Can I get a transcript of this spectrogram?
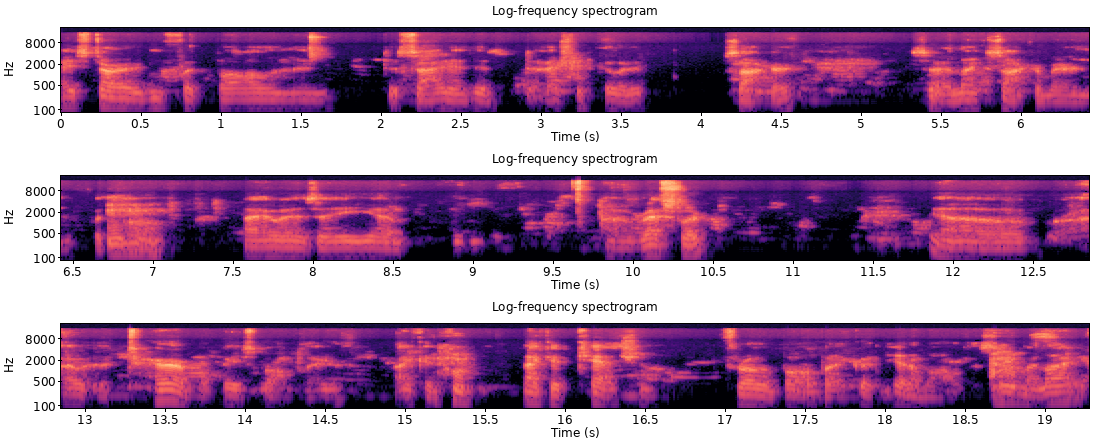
I started in football and then decided that I should go to soccer. So I like soccer better than football. I was a, um, a wrestler. Uh, I was a terrible baseball player. I could I could catch and throw the ball, but I couldn't hit a ball to save my life.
